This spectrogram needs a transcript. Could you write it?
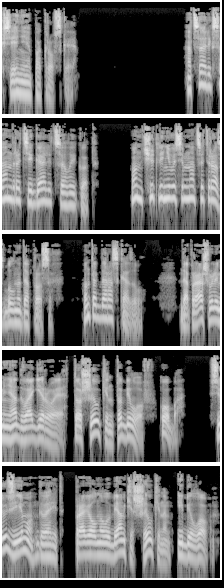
Ксения Покровская Отца Александра тягали целый год. Он чуть ли не восемнадцать раз был на допросах. Он тогда рассказывал. Допрашивали меня два героя, то Шилкин, то Белов, оба. Всю зиму, говорит, провел на Лубянке с Шилкиным и Беловым.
